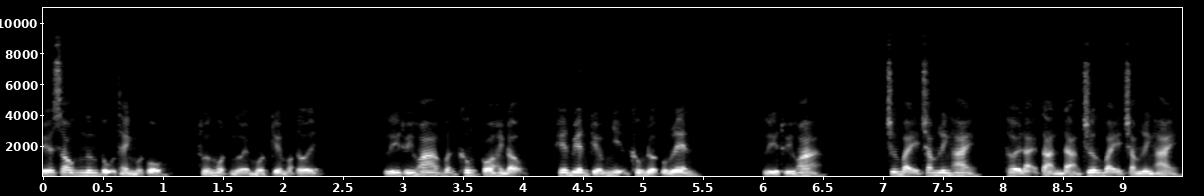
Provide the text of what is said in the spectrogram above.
phía sau ngưng tụ thành một cỗ, hướng một người một kiếm vào tới lý thúy hoa vẫn không có hành động, hiên viên kiếm nhịn không được cúng lên. Lý thúy hoa, chương bảy trăm linh hai, thời đại tàn đảng chương bảy trăm linh hai,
